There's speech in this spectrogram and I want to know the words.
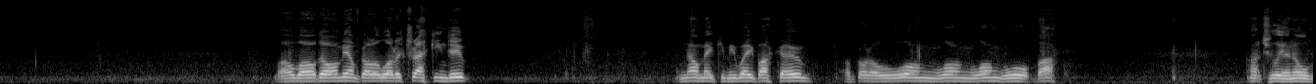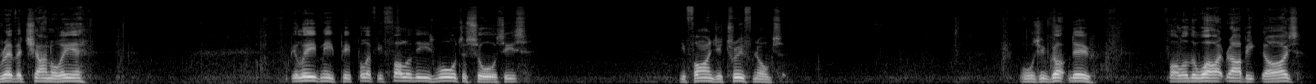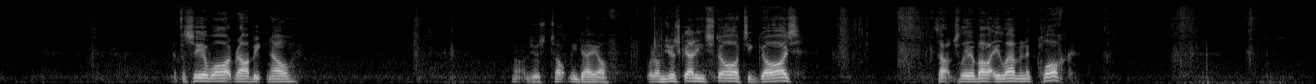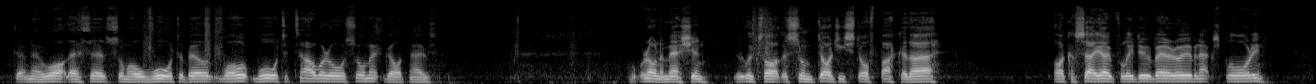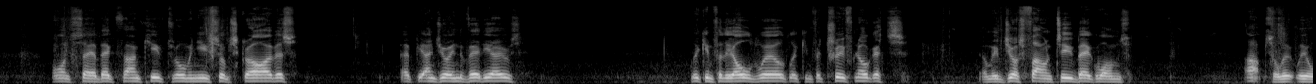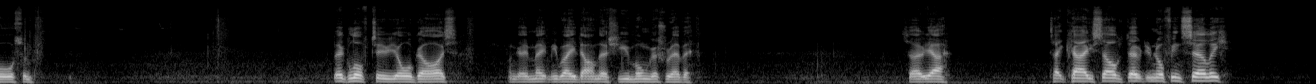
Well, Wild Army, I've got a lot of trekking to do. I'm now making my way back home. I've got a long, long, long walk back. Actually an old river channel here. Believe me people, if you follow these water sources, you find your truth nugs. All you've got to do, follow the white rabbit guys. If I see a white rabbit now, that'll just top me day off. But I'm just getting started guys. It's actually about 11 o'clock. Don't know what this is, some old water build, water tower or something, God knows. But we're on a mission. It looks like there's some dodgy stuff back of there. Like I say, hopefully do a bit of urban exploring. I want to say a big thank you to all my new subscribers. Hope you're enjoying the videos. Looking for the old world, looking for truth nuggets. And we've just found two big ones. Absolutely awesome. Big love to you all guys. I'm going to make my way down this humongous river. So yeah, take care of yourselves. Don't do nothing silly.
